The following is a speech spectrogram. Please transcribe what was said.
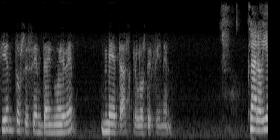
169 metas que los definen. Claro, y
